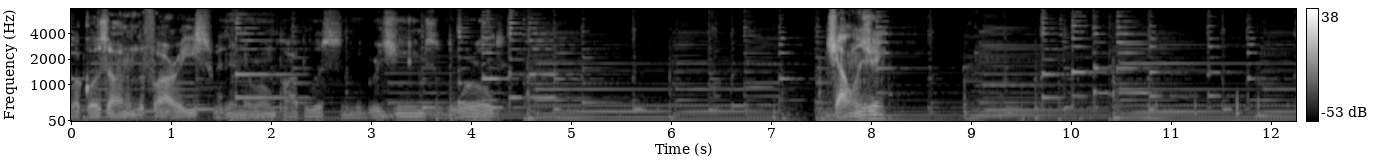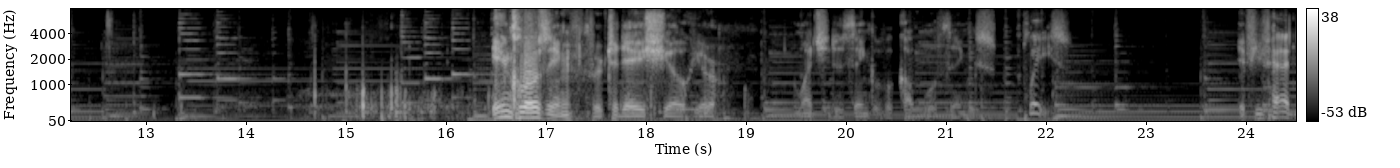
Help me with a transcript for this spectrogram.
What goes on in the Far East within their own populace and the regimes of the world challenging. In closing, for today's show here, I want you to think of a couple of things. Please, if you've had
